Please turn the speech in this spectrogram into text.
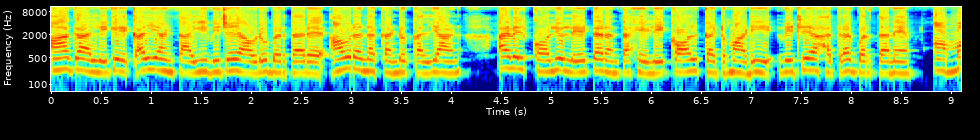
ಆಗ ಅಲ್ಲಿಗೆ ಕಲ್ಯಾಣ್ ತಾಯಿ ವಿಜಯ ಅವರು ಬರ್ತಾರೆ. ಅವರನ್ನ ಕಂಡು Kalyan I will call you later ಅಂತ ಹೇಳಿ ಕಾಲ್ ಕಟ್ ಮಾಡಿ ವಿಜಯ ಹತ್ರ ಬರ್ತಾನೆ. ಅಮ್ಮ,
